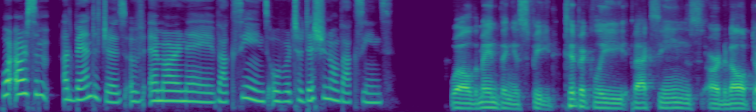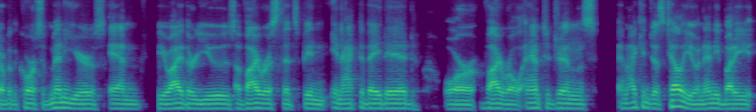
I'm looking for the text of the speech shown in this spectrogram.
What are some advantages of mRNA vaccines over traditional vaccines? Well, the main thing is speed. Typically, vaccines are developed over the course of many years, and you either use a virus that's been inactivated or viral antigens. And I can just tell you, and anybody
